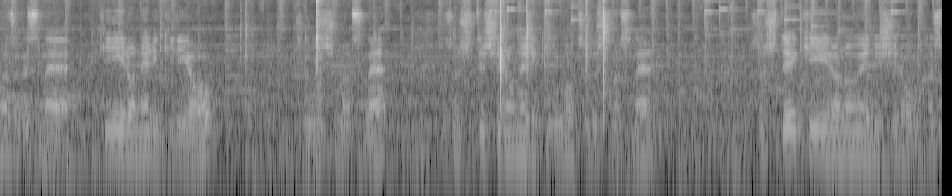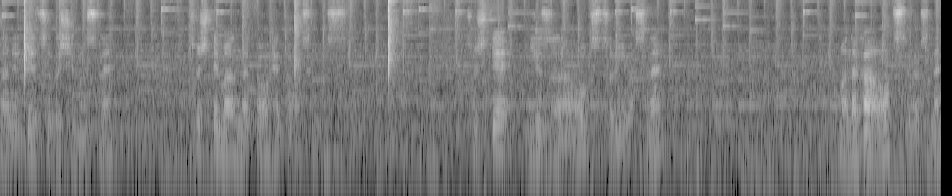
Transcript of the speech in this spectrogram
まずですね、黄色練り切りを潰しますね。そして白練り切りも潰しますね。そして黄色の上に白を重ねて潰しますね。そして真ん中をへこませます。そしてゆずあんを包みますね。まあ、中あんを包みますね。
